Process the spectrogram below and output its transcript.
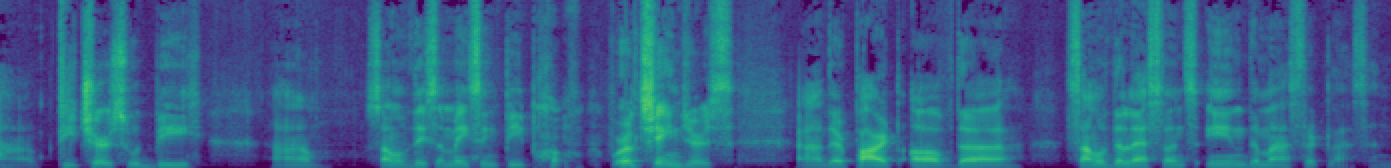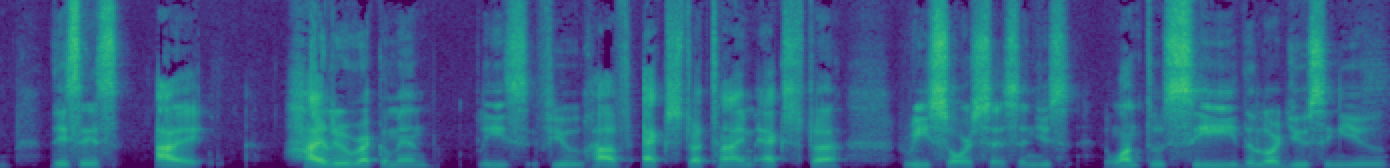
uh, teachers would be um, some of these amazing people, world changers. Uh, they're part of the some of the lessons in the master class, and this is I highly recommend. Please, if you have extra time, extra resources, and you want to see the Lord using you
